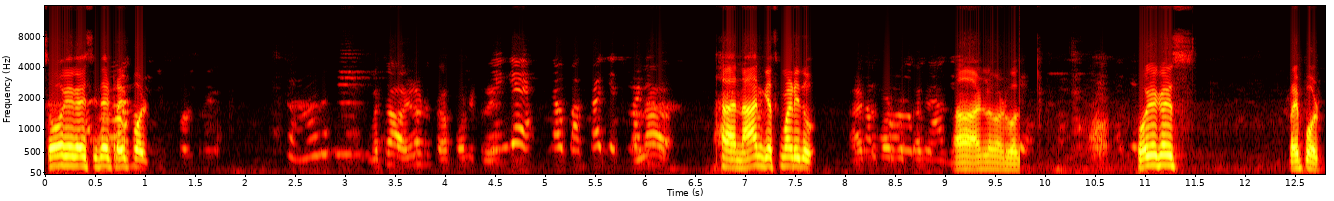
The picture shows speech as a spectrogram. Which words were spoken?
ಸೊ ಓಕೆ ಗೈಸ್ ಇದೆ ಮಾಡಿ ಹಾ ನಾನ್ ಗೆಸ್ ಮಾಡಿದ್ದು. ಹಾ ಅಣ್ಣ ಮಾಡ್ಬೋದು. ಓಕೆ ಗೈಸ್ ಟ್ರೈಪೋರ್ಟ್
